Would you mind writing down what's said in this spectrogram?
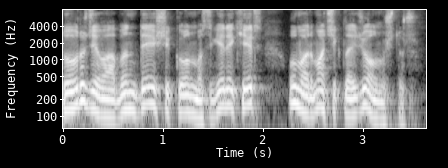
Doğru cevabın D şıkkı olması gerekir. Umarım açıklayıcı olmuştur.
